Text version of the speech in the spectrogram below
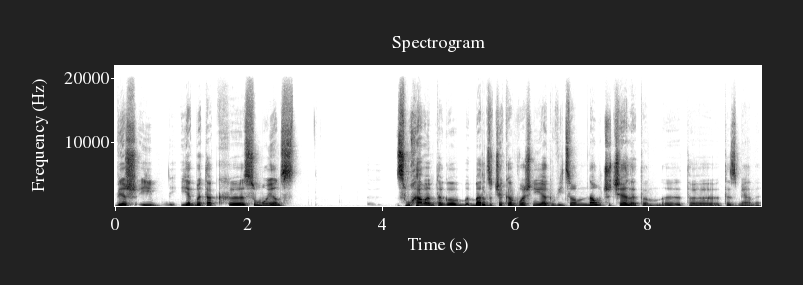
wiesz, i jakby tak e, sumując, słuchałem tego bardzo ciekaw właśnie, jak widzą nauczyciele ten, e, te, te zmiany.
